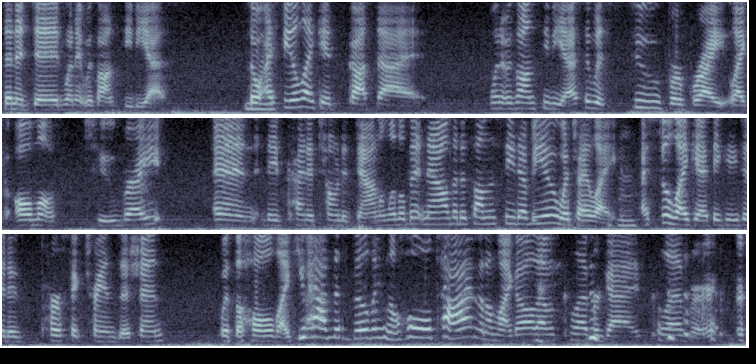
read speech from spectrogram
than it did when it was on CBS. So Mhm. I feel like it's got that. When it was on CBS, it was super bright, like almost too bright. And they've kind of toned it down a little bit now that it's on the CW, which I like. Mhm. I still like it. I think they did a perfect transition with the whole like you have this building the whole time, and I'm like, oh, that was clever, guys, clever.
